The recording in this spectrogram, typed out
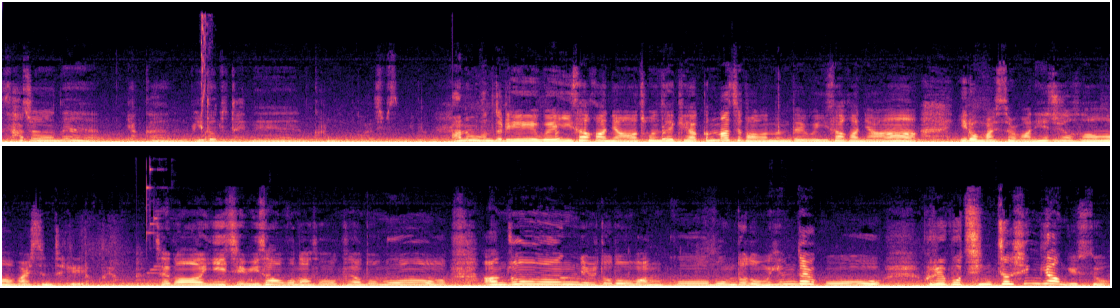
사주는 약간 믿어도 되는 그런 건가 싶습니다. 많은 분들이 왜 이사 가냐, 전세 계약 끝나지도 않았는데 왜 이사 가냐, 이런 말씀을 많이 해주셔서 말씀드리려고요. 제가 이 집 이사 오고 나서 그냥 너무 안 좋은 일도 너무 많고 몸도 너무 힘들고 그리고 진짜 신기한 게 있어요.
